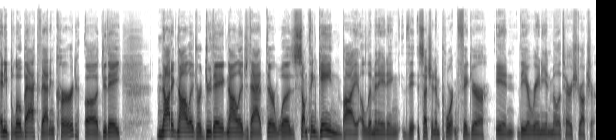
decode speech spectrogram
any blowback that incurred? Uh, do they not acknowledge, or do they acknowledge that there was something gained by eliminating the, such an important figure in the Iranian military structure?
